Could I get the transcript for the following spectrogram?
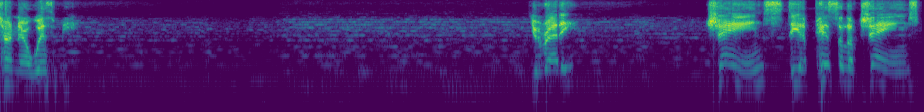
Turn there with me. You ready? James, the epistle of James,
